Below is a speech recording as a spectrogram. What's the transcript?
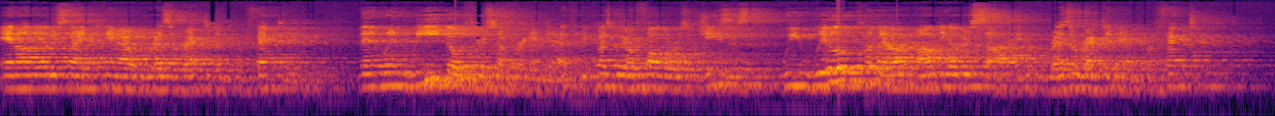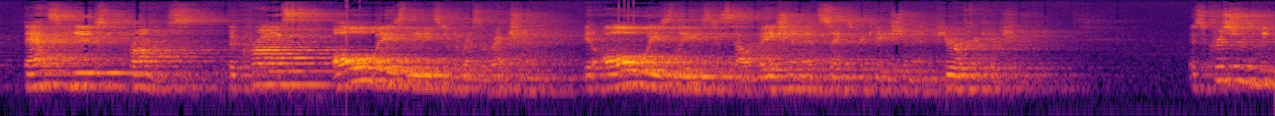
and on the other side came out resurrected and perfected, then when we go through suffering and death, because we are followers of Jesus, we will come out on the other side resurrected and perfected. That's his promise. The cross always leads to the resurrection. It always leads to salvation and sanctification and purification. As Christians, we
